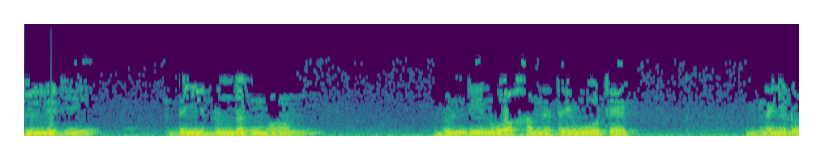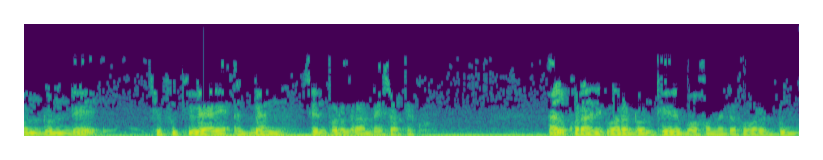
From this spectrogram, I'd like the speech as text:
jullit yi dañuy dund ak moom dundiin woo xam ne day wuuteeg nañu doon dunde ci fukki weer yi ak benn seen programme day soppiku alquran it war a doon téere boo xam ne dafa war a dugg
